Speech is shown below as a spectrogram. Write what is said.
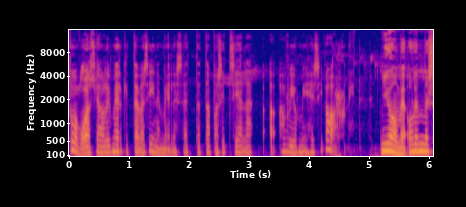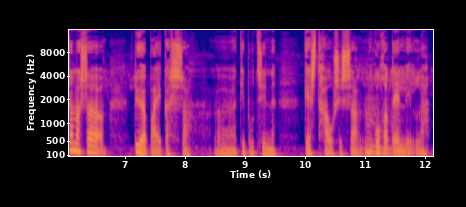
tuo vuosi oli merkittävä siinä mielessä, että tapasit siellä aviomiehesi Aaronin. Joo, me olimme samassa työpaikassa Kiputsin guesthouseissa, niin kuin mm. hotellilla –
